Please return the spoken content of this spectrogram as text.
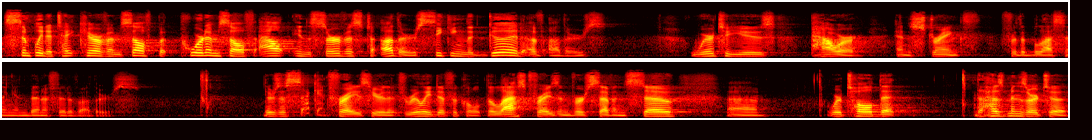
simply to take care of himself, but poured himself out in service to others, seeking the good of others, we're to use power and strength for the blessing and benefit of others. There's a second phrase here that's really difficult. The last phrase in verse 7. So uh, we're told that the husbands are to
